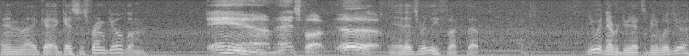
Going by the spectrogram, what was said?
And like I guess his friend killed him. Damn, that's fucked up. Yeah, that's really fucked up. You would never do that to me, would you?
